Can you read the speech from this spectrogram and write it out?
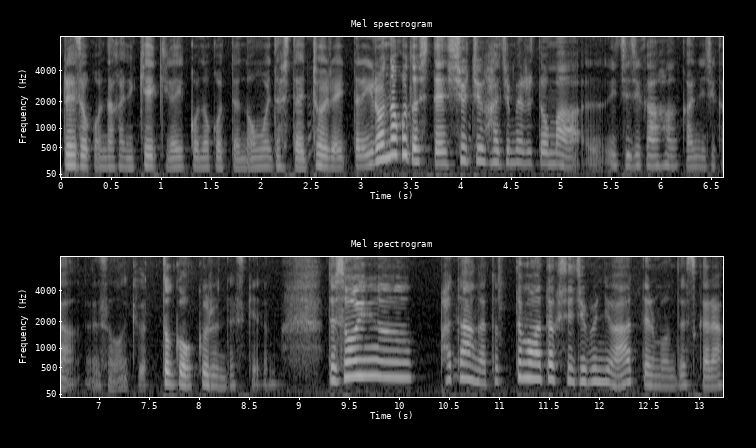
冷蔵庫の中にケーキが1個残ってるのを思い出したりトイレ行ったりいろんなことして集中始めるとまあ1時間半か2時間そのぐっとこう来るんですけれどもでそういうパターンがとっても私自分には合ってるもんですから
